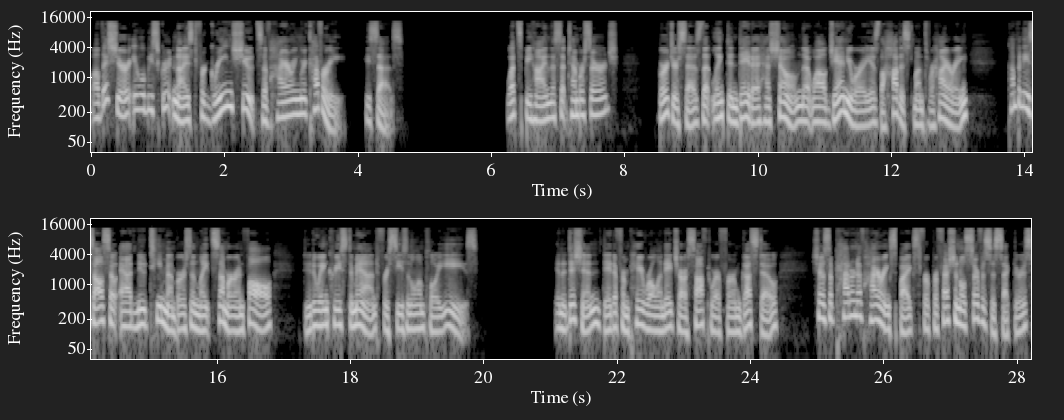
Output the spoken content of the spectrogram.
while this year it will be scrutinized for green shoots of hiring recovery, he says. What's behind the September surge? Berger says that LinkedIn data has shown that while January is the hottest month for hiring, companies also add new team members in late summer and fall due to increased demand for seasonal employees. In addition, data from payroll and HR software firm Gusto shows a pattern of hiring spikes for professional services sectors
